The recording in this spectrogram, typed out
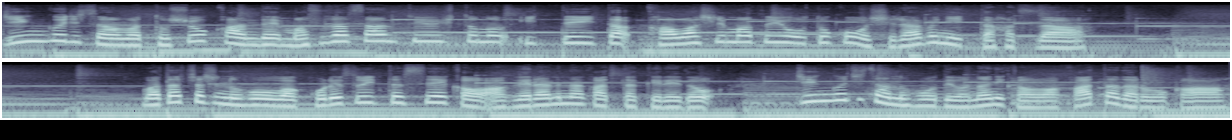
神宮寺さんは図書館で増田さんという人の言っていた川島という男を調べに行ったはずだ。私たちの方はこれといった成果を上げられなかったけれど神宮寺さんの方では何か分かっただろうか。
